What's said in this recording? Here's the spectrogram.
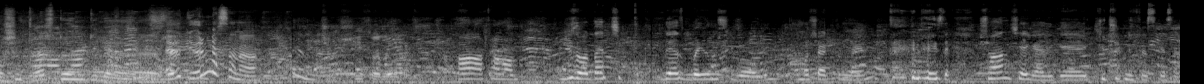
Başım ters döndüler. Evet diyorum ya sana. Şey. Aa tamam. Biz oradan çıktık. Biraz bayılmış gibi oldum. Ama çaktırmayın. Neyse. Şu an şey geldik. e, küçük nefes kesen.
